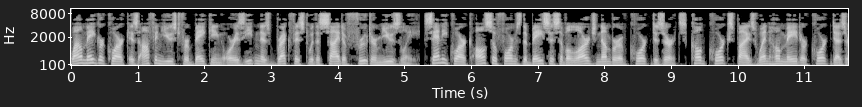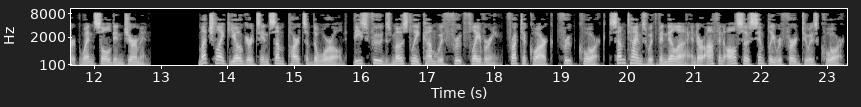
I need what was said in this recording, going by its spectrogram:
While magerquark is often used for baking or is eaten as breakfast with a side of fruit or muesli, sahnequark also forms the basis of a large number of quark desserts called Quarkspeise when homemade or quark dessert when sold in German. Much like yogurts in some parts of the world, these foods mostly come with fruit flavoring fructiquark, fruit quark, sometimes with vanilla and are often also simply referred to as quark.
